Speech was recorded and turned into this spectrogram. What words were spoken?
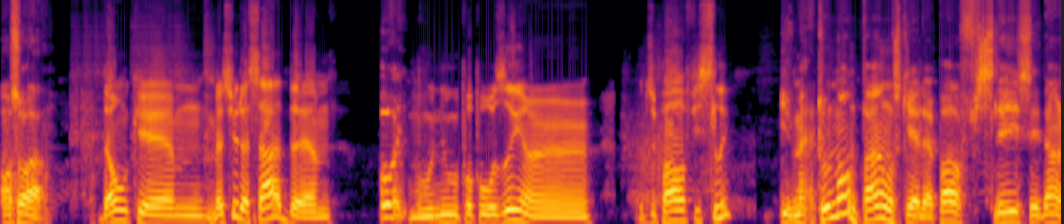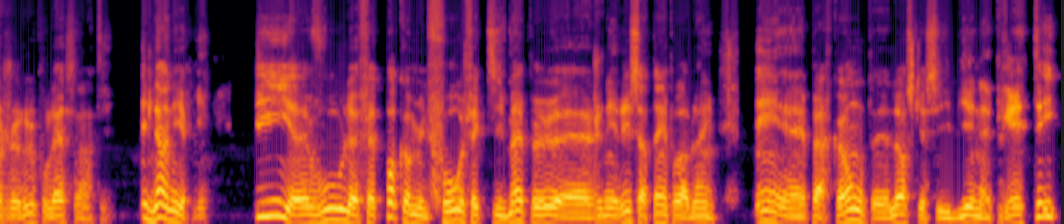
Bonsoir. Donc, euh, Monsieur de Sade, Oui. vous nous proposez un du porc ficelé? Tout le monde pense que le porc ficelé, c'est dangereux pour la santé. Il n'en est rien. Si euh, vous le faites pas comme il faut, effectivement, peut euh, générer certains problèmes. Et euh, par contre, euh, lorsque c'est bien apprêté,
